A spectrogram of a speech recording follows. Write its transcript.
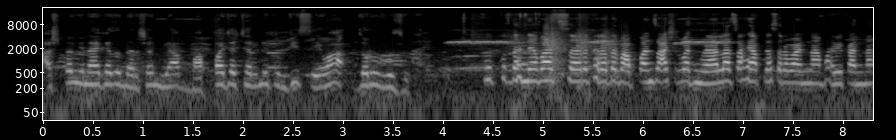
अष्टविनायकाचं दर्शन घ्या. बाप्पाच्या चरणी तुमची सेवा जरूर रुजू. खूप खूप धन्यवाद सर. खरं तर बाप्पांचा आशीर्वाद मिळालाच आहे आपल्या सर्वांना भाविकांना.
